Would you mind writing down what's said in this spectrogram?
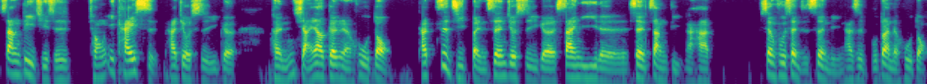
上帝其实从一开始他就是一个很想要跟人互动，他自己本身就是一个三一的圣上帝。那他圣父、圣子、圣灵，他是不断的互动。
